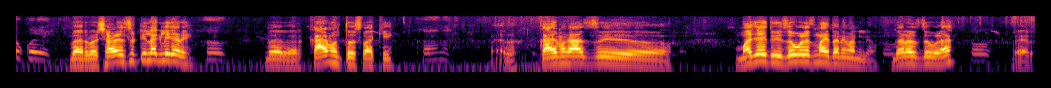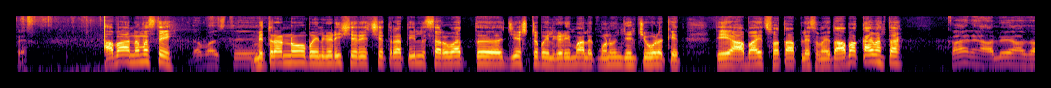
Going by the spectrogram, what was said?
देवकोळे बरं बरं. शाळेला सुट्टी लागली का रे? हो. बरं बरं. काय म्हणतोस बाकी? काय नाही. बरं काय मग आज अं, मजा आहे तुझी जवळच मैदानी म्हणलं घराच जवळ हा? हो. बरं बरं. आबा नमस्ते. नमस्ते. मित्रांनो बैलगाडी शर्यत क्षेत्रातील सर्वात अ, ज्येष्ठ बैलगाडी मालक म्हणून ज्यांची ओळख आहेत ते आबा आहेत स्वतः आपल्यासमोर आबा काय म्हणता? काय नाही आलोय आज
